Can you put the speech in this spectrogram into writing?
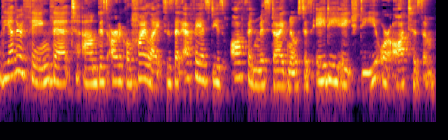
The other thing that um, this article highlights is that FASD is often misdiagnosed as ADHD or autism,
